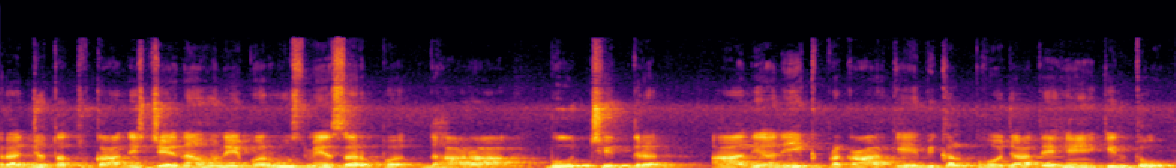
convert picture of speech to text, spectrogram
रज्जु तत्व का निश्चय न होने पर उसमें सर्प, धारा, भूत, छिद्र आदि अनेक प्रकार के विकल्प हो जाते हैं। किंतु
